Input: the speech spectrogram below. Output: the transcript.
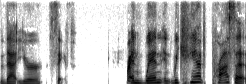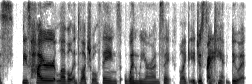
that you're safe. Right. And when in, we can't process these higher level intellectual things when we are unsafe. Like it just right. you can't do it.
